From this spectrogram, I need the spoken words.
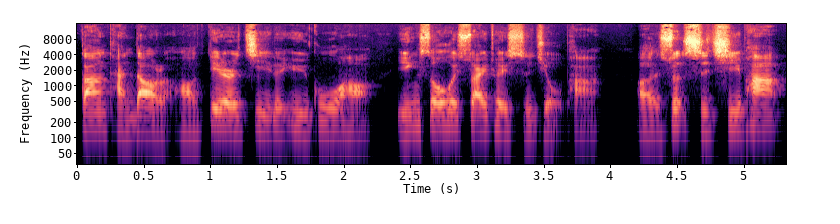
刚刚谈到了哈，第二季的预估哈，营收会衰退十九趴，呃，说十七趴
